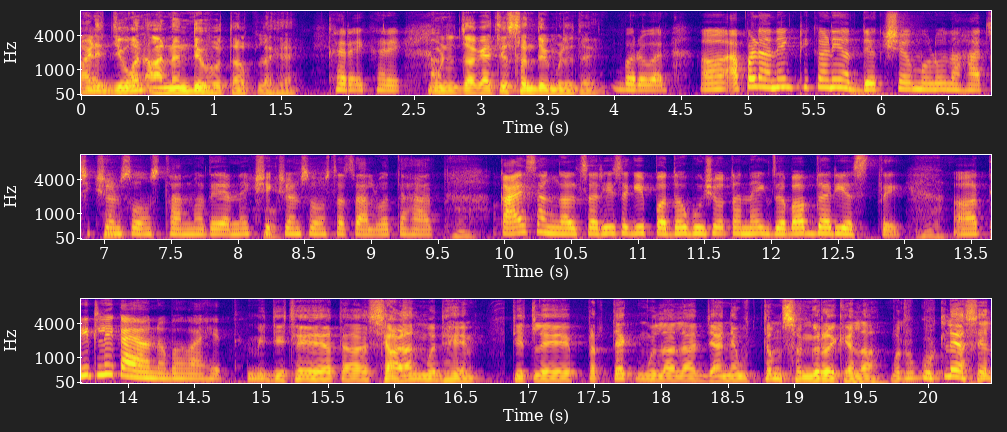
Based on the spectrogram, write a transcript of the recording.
आणि जीवन आनंदी होतं आपलं हे. खरे खरे. म्हणून जगाची संधी मिळते. बरोबर. आपण अनेक ठिकाणी अध्यक्ष म्हणून आहात शिक्षण संस्थांमध्ये अनेक शिक्षण संस्था चालवत आहात. काय सांगाल सर? ही सगळी पदं भूषवताना एक जबाबदारी असते. तिथले काय अनुभव आहेत? मी जिथे आता शाळांमध्ये तिथले प्रत्येक मुलाला ज्याने उत्तम संग्रह केला मग तो कुठले असेल?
